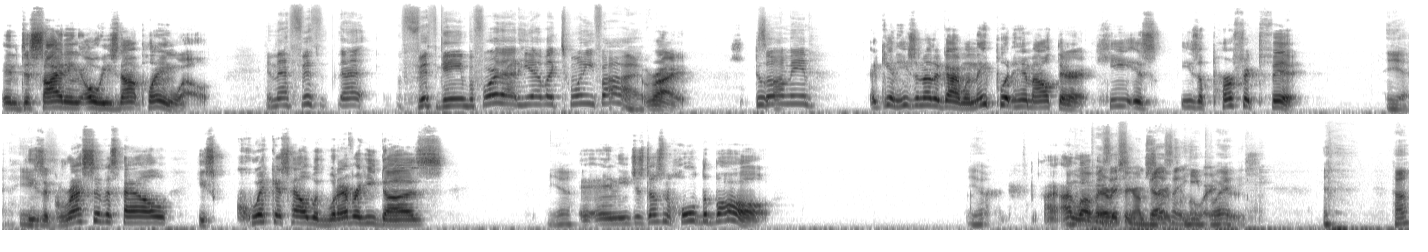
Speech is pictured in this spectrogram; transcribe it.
and deciding, oh, he's not playing well? In that fifth that fifth game before that, he had like 25. Right. Dude, So I mean, again, he's another guy. When they put him out there, he is he's a perfect fit. yeah, He's aggressive as hell. He's quick as hell with whatever he does, yeah, and he just doesn't hold the ball. yeah. I, I love everything I'm seeing from the? Lakers. Huh?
